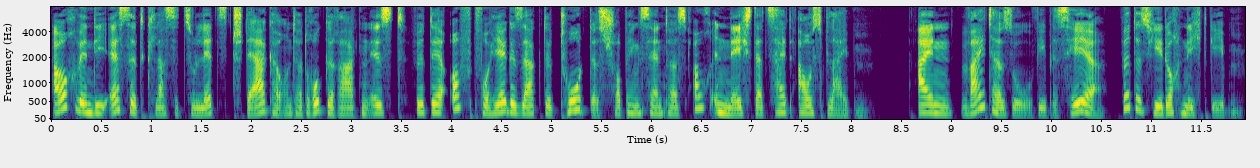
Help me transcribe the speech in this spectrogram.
Auch wenn die Asset-Klasse zuletzt stärker unter Druck geraten ist, wird der oft vorhergesagte Tod des Shoppingcenters auch in nächster Zeit ausbleiben. Ein Weiter so wie bisher wird es jedoch nicht geben.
